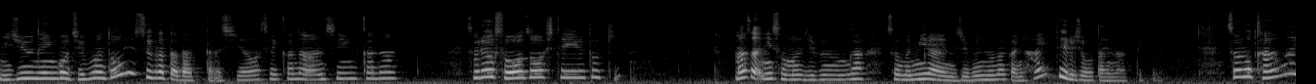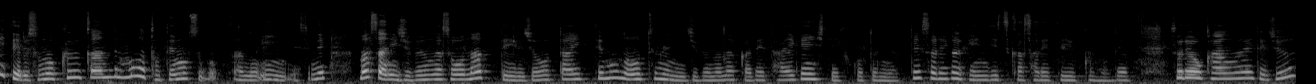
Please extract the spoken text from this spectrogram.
20年後自分はどういう姿だったら幸せかな安心かな。それを想像している時。まさにその自分がその未来の自分の中に入っている状態になってくる。その考えているその空間でもとてもすごあのいいんですね。まさに自分がそうなっている状態っていうものを常に自分の中で体現していくことによってそれが現実化されていくのでそれを考えてどういう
